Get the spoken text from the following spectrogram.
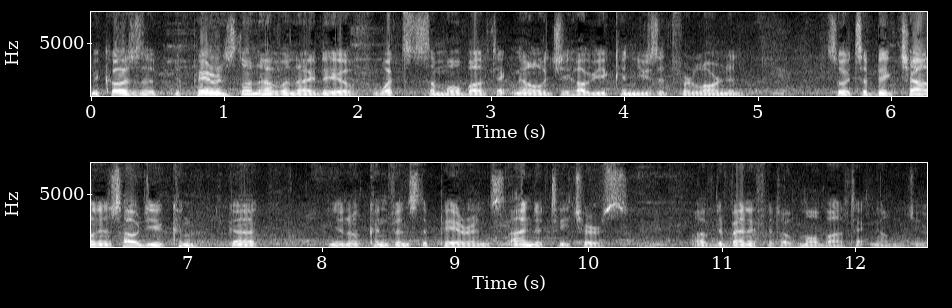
because the, the parents don't have an idea of what's the mobile technology, how you can use it for learning. So it's a big challenge. How do you con- uh, you know convince the parents and the teachers of the benefit of mobile technology?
